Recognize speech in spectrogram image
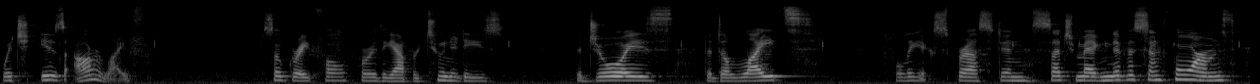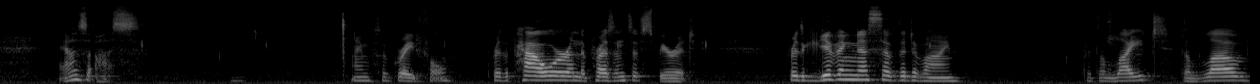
which is our life. So grateful for the opportunities, the joys, the delights, fully expressed in such magnificent forms as us. I'm so grateful for the power and the presence of Spirit, for the givingness of the divine, for the light, the love,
